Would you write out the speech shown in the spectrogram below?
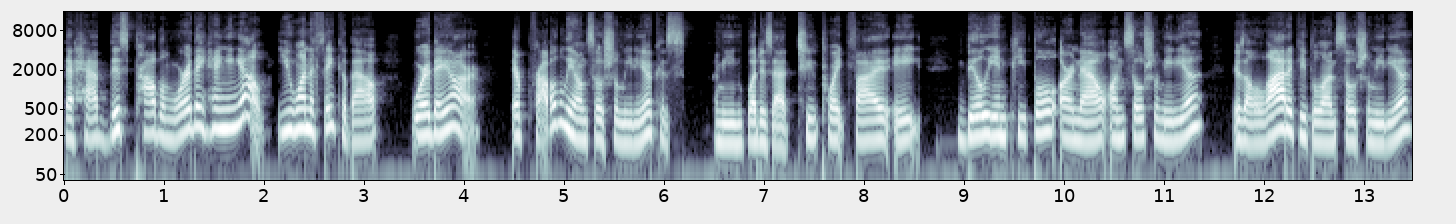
that have this problem? Where are they hanging out? You want to think about where they are. They're probably on social media because, I mean, what is that? 2.58 billion people are now on social media. There's a lot of people on social media,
